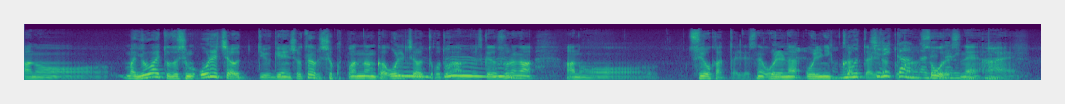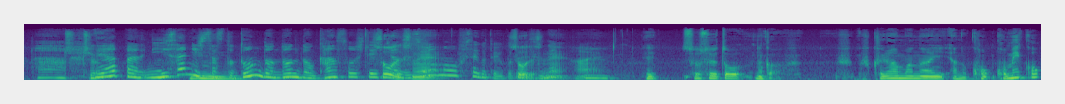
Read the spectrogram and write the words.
あのまあ、弱いとどうしても折れちゃうっていう現象例えば食パンなんか折れちゃうってことがあるんですけど、それがあの強かったりですね折れな折れにくかったりだとか。そうですねはい。あでやっぱ23日経つとどんどんどんどん乾燥していっちゃう。ので、うん、それも防ぐということですね。そうですね、はい、えそうするとなんか膨らまないあのこ米粉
